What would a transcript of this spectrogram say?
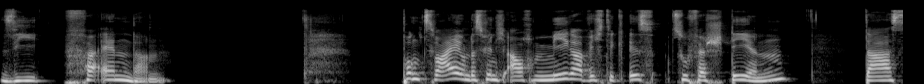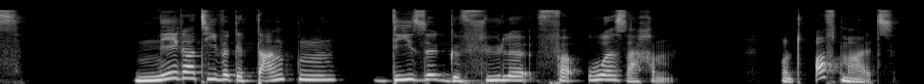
sie verändern. Punkt zwei, und das finde ich auch mega wichtig, ist zu verstehen, dass negative Gedanken diese Gefühle verursachen. Und oftmals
